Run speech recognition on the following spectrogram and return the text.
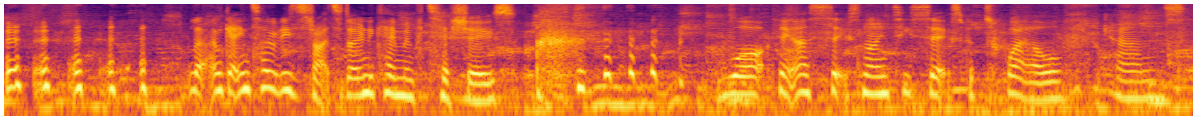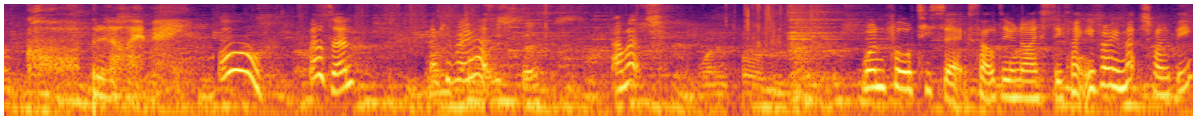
Look, I'm getting totally distracted. I only came in for tissues. what? I think that's 6.96 for 12 cans. God, oh, blimey. Oh, well done. Thank you very much. How much? 146. That'll do nicely. Thank you very much, IB.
